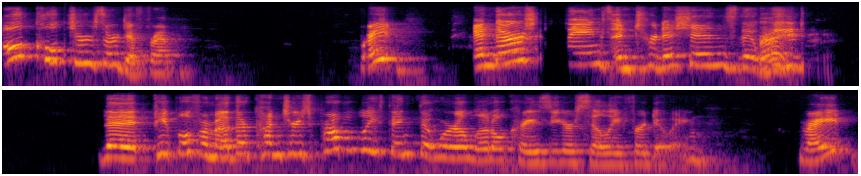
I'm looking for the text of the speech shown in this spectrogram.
All cultures are different, right? And there's things and traditions that right. we that people from other countries probably think that we're a little crazy or silly for doing, right?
